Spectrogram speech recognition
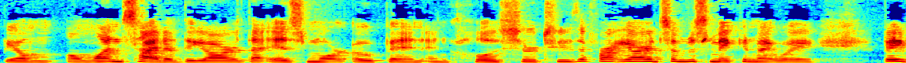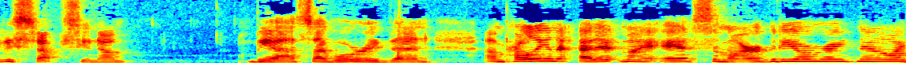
be on, on one side of the yard that is more open and closer to the front yard. So I'm just making my way, baby steps, you know. But yeah, so I will read then. I'm probably going to edit my ASMR video right now. I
